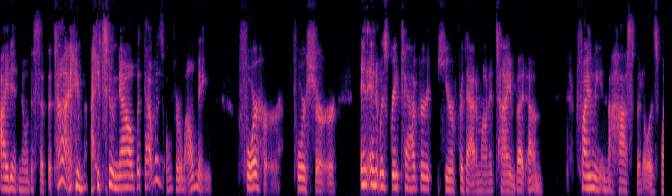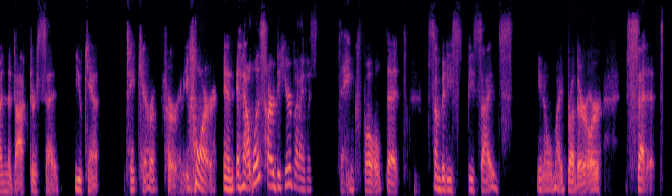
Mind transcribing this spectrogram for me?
i didn't know this at the time. I do now but that was overwhelming for her for sure and and it was great to have her here for that amount of time but um finally in the hospital is when the doctor said you can't take care of her anymore. And and that was hard to hear but i was thankful that somebody besides you know my brother or said it.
